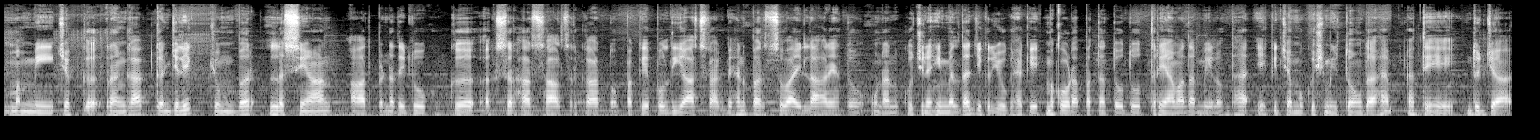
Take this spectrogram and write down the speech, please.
ਮੰਮੀ, ਚੱਕ, ਰੰਗਾ ਕੰਜਲਿਕ ਚੁੰਬਰ ਲਸਿਆਨ ਆਦਿ ਪਿੰਡਾਂ ਦੇ ਲੋਕ ਅਕਸਰ ਹਰ ਸਾਲ ਸਰਕਾਰ ਤੋਂ ਪੱਕੇ ਪੁਲ ਦੀ ਆਸ ਰੱਖਦੇ ਹਨ, ਪਰ ਸਵਾਈ ਲਾਰਿਆਂ ਤੋਂ ਉਹਨਾਂ ਨੂੰ ਕੁਝ ਨਹੀਂ ਮਿਲਦਾ। ਜ਼ਿਕਰਯੋਗ ਹੈ ਕਿ ਮਕੌੜਾ ਪੱਤਨ ਤੋਂ ਦੋ ਦਰਿਆਵਾਂ ਦਾ ਮੇਲ ਹੁੰਦਾ ਹੈ, ਇੱਕ ਜੰਮੂ ਕਸ਼ਮੀਰ ਤੋਂ ਆਉਂਦਾ ਹੈ ਅਤੇ ਦੂਜਾ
